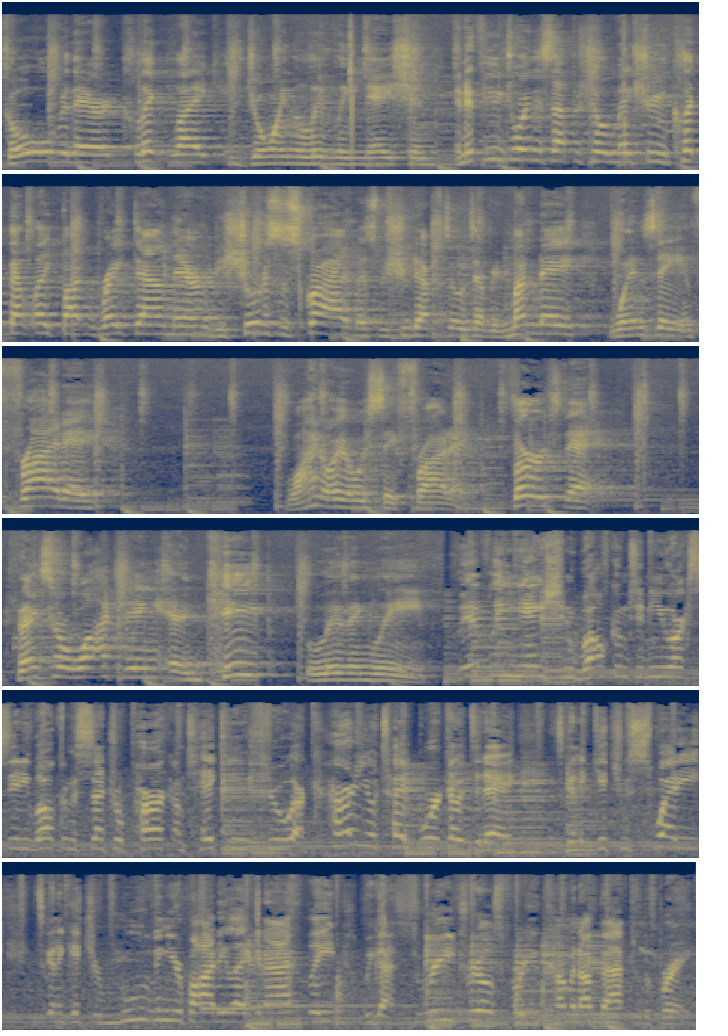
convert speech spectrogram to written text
Go over there, click like, and join the Live Lean Nation. And if you enjoyed this episode, make sure you click that like button right down there and be sure to subscribe as we shoot episodes every Monday, Wednesday, and Friday. Why do I always say Friday? Thursday. Thanks for watching and keep living lean. Live Lean Nation, welcome to New York City, welcome to Central Park. I'm taking you through a cardio type workout today. It's gonna get you sweaty, it's gonna get you moving your body like an athlete. We got three drills for you coming up after the break.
